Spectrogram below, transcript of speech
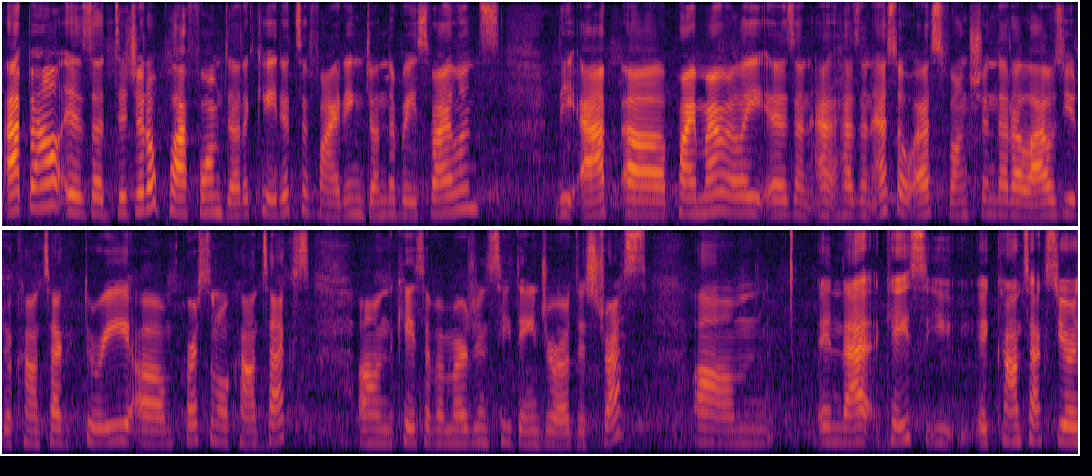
App-Elles is a digital platform dedicated to fighting gender-based violence. The app uh, primarily is an, has an SOS function that allows you to contact three um, personal contacts um, in the case of emergency, danger, or distress. Um, in that case, you, it contacts your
